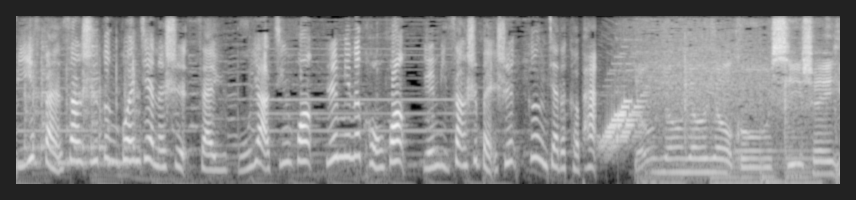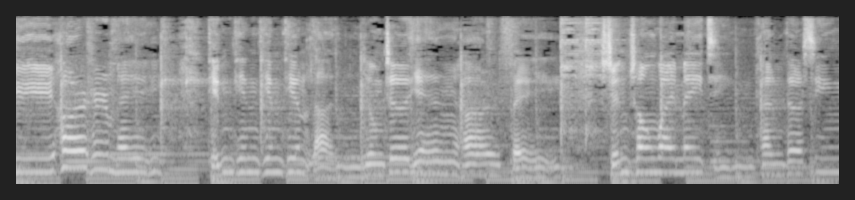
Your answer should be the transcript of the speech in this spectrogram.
比反丧尸更关键的是在于不要惊慌，人民的恐慌远比丧尸本身更加的可怕。悠悠悠悠，古溪水鱼儿美，天天天天懒拥着燕儿飞，舷窗外美景看得心。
